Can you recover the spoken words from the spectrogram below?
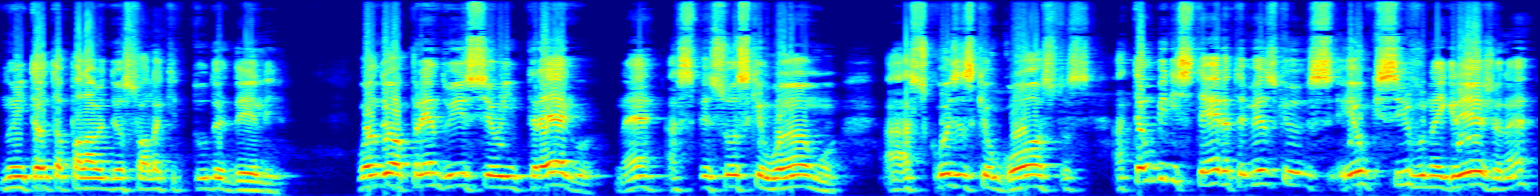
No entanto, a palavra de Deus fala que tudo é dele. Quando eu aprendo isso, eu entrego, né? As pessoas que eu amo, as coisas que eu gosto, até o ministério, até mesmo que eu, eu que sirvo na igreja, né?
